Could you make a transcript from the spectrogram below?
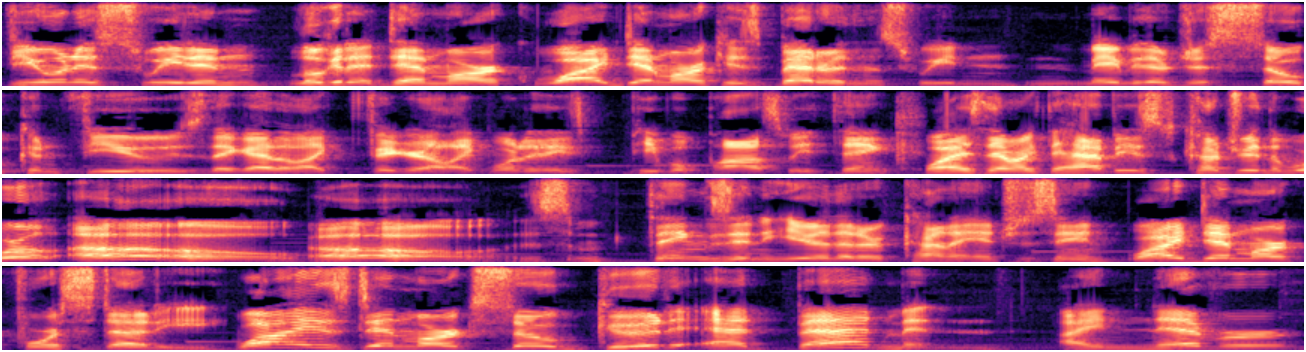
Viewing is Sweden, looking at Denmark. Why Denmark is better than Sweden? Maybe they're just so confused. They gotta like figure out like, what do these people possibly think? Why is Denmark the happiest country in the world? Oh, oh, there's some things in here that are kind of interesting. Why Denmark for study? Why is Denmark so good at badminton? I never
